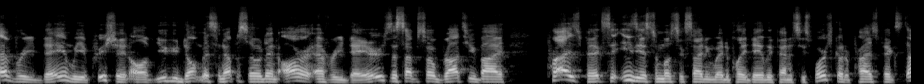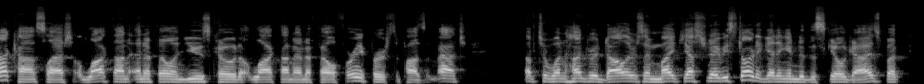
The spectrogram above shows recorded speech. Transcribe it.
every day. And we appreciate all of you who don't miss an episode and are everydayers. This episode brought to you by Prize Picks, the easiest and most exciting way to play daily fantasy sports. Go to prizepicks.com slash locked on NFL and use code locked on NFL for a first deposit match up to $100. And Mike, yesterday we started getting into the skill guys, but –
